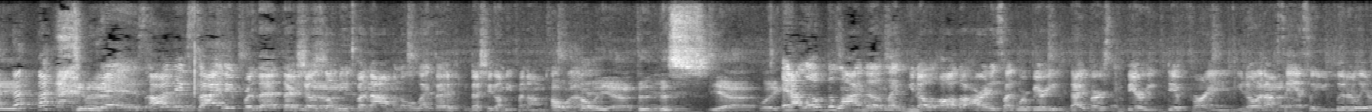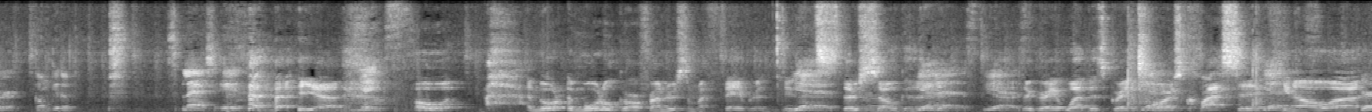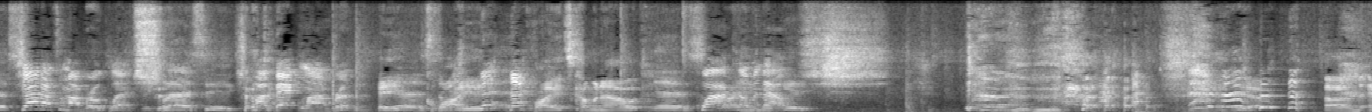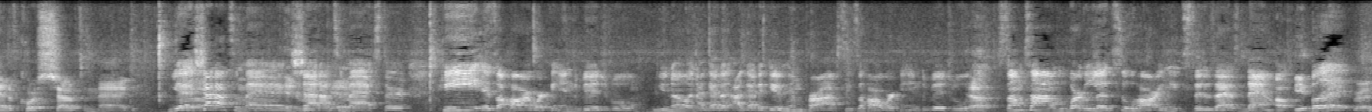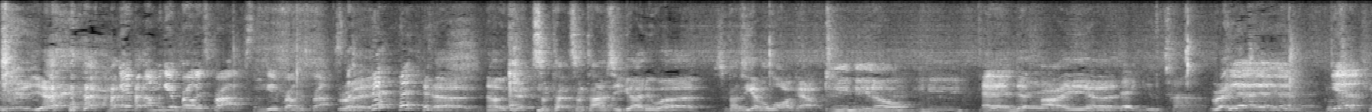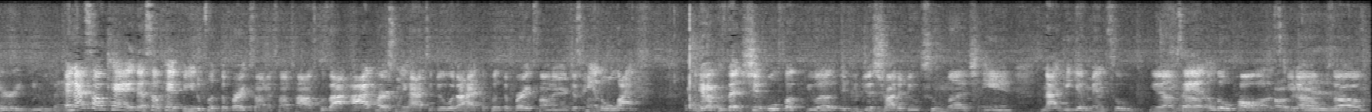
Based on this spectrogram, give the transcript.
Did it? Yes, I'm excited for that. That show's gonna be phenomenal. Like that, that shit gonna be phenomenal. Oh hell yeah! Th- This yeah like And I love the lineup. Like, you know, all the artists like we're very diverse and very different. You know what I'm saying? So you literally are gonna get a splash everything. yeah. yes. Oh, Immortal, Immortal Girlfriend are some of my favorite dudes. Yes. They're so good. Yes, yes. They're great. Web is great, of Yes. course. Klassik, Yes. you know. Uh, Yes. Shout out to my bro Klassik. Klassik. Shout My to- backline brother. Hey, Yes. Quiet. Quiet's coming out. Yes. Quiet Quiet, coming out. Shh. Yeah. Um, and of course, shout out to Mag. Yeah, shout out to Mag. Enrique. Shout out to Magster. He is a hardworking individual, you know, and I gotta I gotta give him props. He's a hardworking individual. Yeah. Sometimes we work a little too hard. He needs to sit his ass down. Oh, yeah, but right, right, right. Yeah. I'm, gonna give, I'm gonna give bro his props. I'm gonna give bro his props. right. Yeah. No, okay. Sometimes, sometimes you got to, uh, sometimes you got to log out. Mm-hmm. You know. And Yeah, I, uh, that you time. right. Yeah, yeah, yeah. Yeah, go Yeah. take care of you, man. And that's okay. That's okay for you to put the brakes on it sometimes. Because I, I personally had to do it. I had to put the brakes on it and just handle life. You know, because that shit will fuck you up if you just try to do too much and not give your mental, you know what I'm Yeah. saying, a little pause. Oh, you yeah. know, so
